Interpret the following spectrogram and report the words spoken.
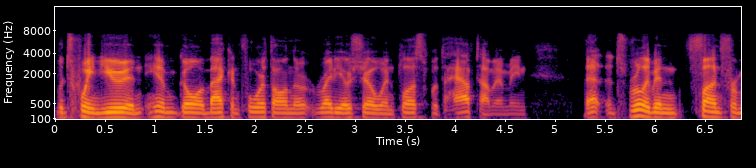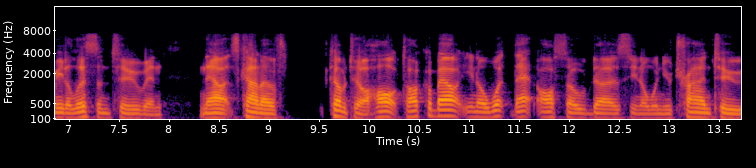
between you and him going back and forth on the radio show, and plus with the halftime, I mean, that it's really been fun for me to listen to, and now it's kind of come to a halt. Talk about, you know, what that also does, you know, when you're trying to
